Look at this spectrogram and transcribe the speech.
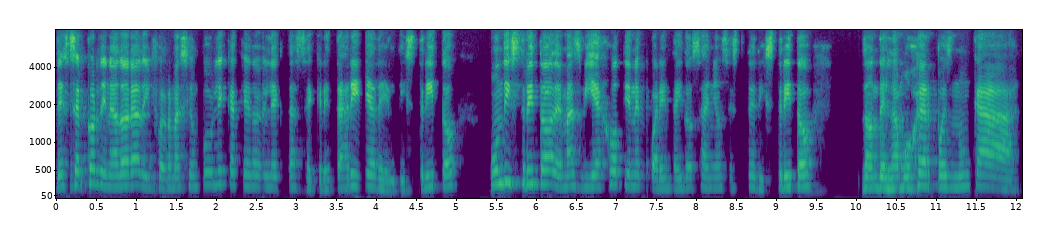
De ser coordinadora de información pública, quedo electa secretaria del distrito un distrito además viejo, tiene 42 años este distrito, donde la mujer pues nunca,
